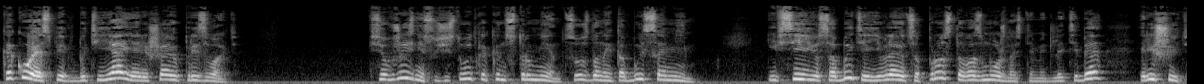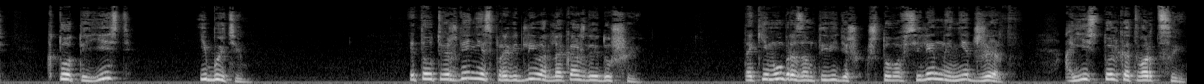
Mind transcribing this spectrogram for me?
Какой аспект бытия я решаю призвать? Все в жизни существует как инструмент, созданный тобой самим, и все ее события являются просто возможностями для тебя решить, кто ты есть и быть им. Это утверждение справедливо для каждой души. Таким образом, ты видишь, что во Вселенной нет жертв, а есть только творцы.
